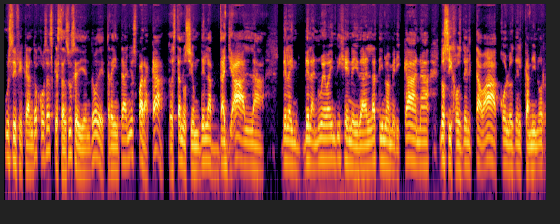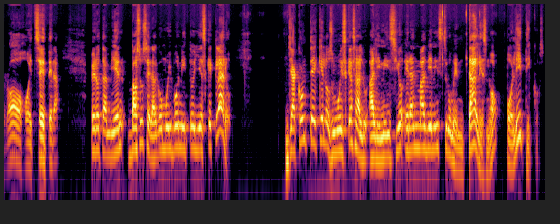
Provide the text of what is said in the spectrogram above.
justificando cosas que están sucediendo de 30 años para acá. Toda esta noción de la dayala, de la, de la nueva indigeneidad latinoamericana, los hijos del tabaco, los del camino rojo, etcétera. Pero también va a suceder algo muy bonito y es que, claro, ya conté que los muiscas al, inicio eran más bien instrumentales, ¿no? Políticos.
